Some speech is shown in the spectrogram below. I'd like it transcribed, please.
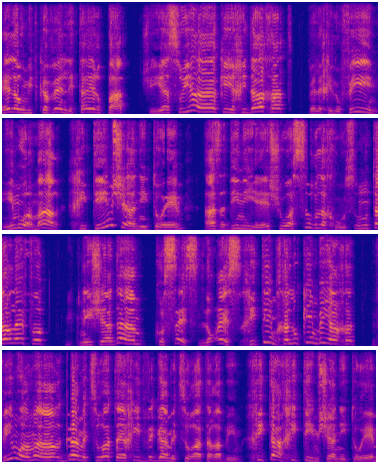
אלא הוא מתכוון לתאר פת שהיא עשויה כיחידה אחת. ולחילופין, אם הוא אמר חיטים שאני תואם, אז הדין יהיה שהוא אסור לחוס ומותר לאפות. מפני שאדם כוסס, לועס, חיטים חלוקים ביחד. ואם הוא אמר גם את צורת היחיד וגם את צורת הרבים, חיטה חיטים שאני תואם,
